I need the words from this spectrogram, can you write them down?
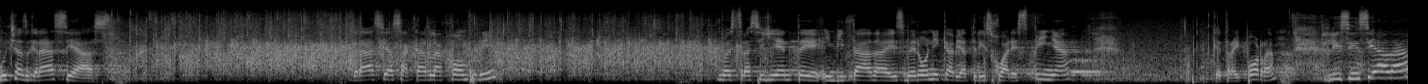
Muchas gracias. Gracias a Carla Humphrey. Nuestra siguiente invitada es Verónica Beatriz Juárez Piña, que trae porra, licenciada,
